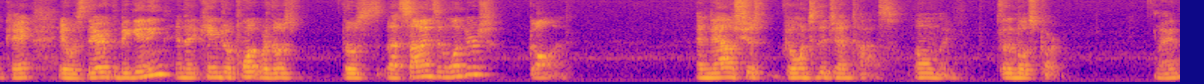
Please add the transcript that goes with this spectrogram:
Okay? It was there at the beginning, and then it came to a point where those, those uh, signs and wonders, gone. And now it's just going to the Gentiles only, for the most part. Right?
